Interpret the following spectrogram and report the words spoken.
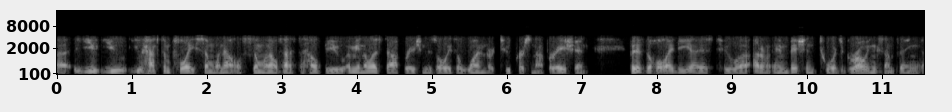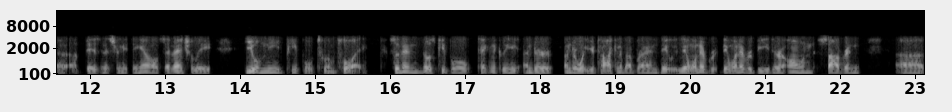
uh, you you you have to employ someone else. Someone else has to help you. I mean, unless the operation is always a one or two person operation. But if the whole idea is to, uh, I don't know, ambition towards growing something, a, a business or anything else, eventually you will need people to employ. So then those people, technically under under what you're talking about, Brian, they they won't ever they won't ever be their own sovereign uh,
